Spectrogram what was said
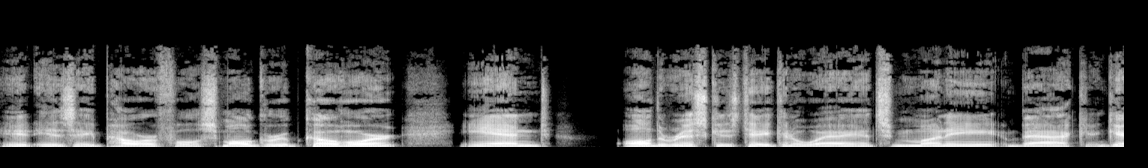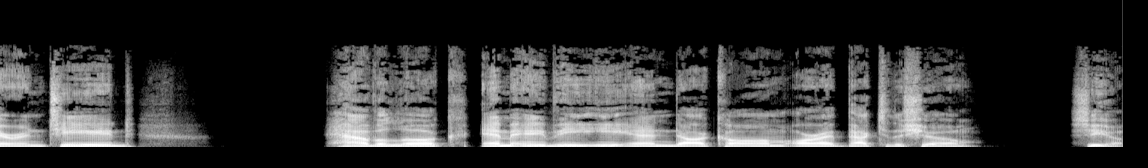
It is a powerful small group cohort and all the risk is taken away. It's money back guaranteed. Have a look, M A V E N dot com. All right, back to the show. See ya.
